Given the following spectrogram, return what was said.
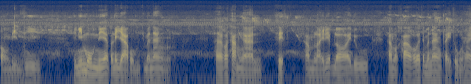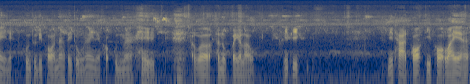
กองดินที่ ทีนี้มุมนี้ภรรยาผมจะมานั่ง ถ้าเขาทำงานเสร็จทำอะไรเรียบร้อยดูทำกับข้าวเขาก็จะมานั่งใส่ถุงให้เนี่ย คุณสุธิพรนั่งใส่ถุงให้เนี่ยขอบคุณมากเขาก็สนุกไปกับเรา นี่พริก นี่ถาดเพาะที่เพาะไว้อะฮะ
